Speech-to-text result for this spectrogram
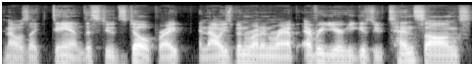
and I was like, "Damn, this dude's dope, right?" And now he's been running rap every year. He gives you 10 songs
